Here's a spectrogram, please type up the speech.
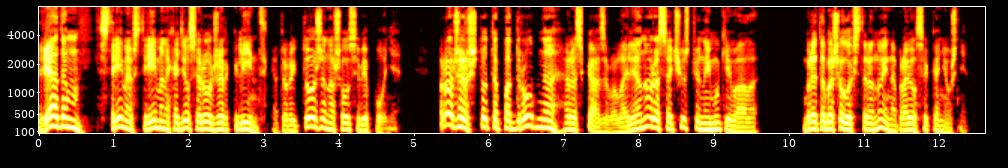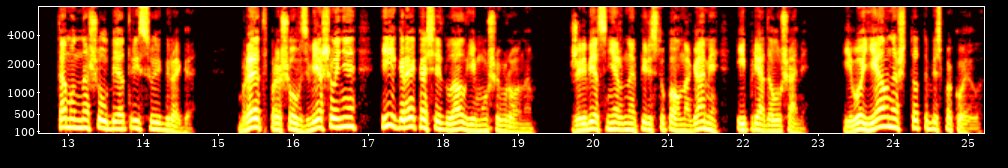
Рядом, стремя в стремя, находился Роджер Клинт, который тоже нашел себе пони. Роджер что-то подробно рассказывал, а Элеонора сочувственно ему кивала. Брэд обошел их стороной и направился к конюшне. Там он нашел Беатрису и Грега. Брэд прошел взвешивание, и Грег оседлал ему шеврона. Жеребец нервно переступал ногами и прядал ушами. Его явно что-то беспокоило.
